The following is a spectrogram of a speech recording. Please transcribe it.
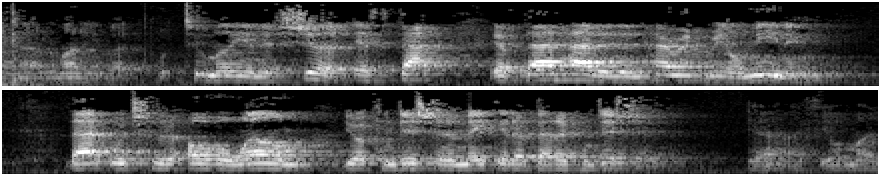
run out of money? But two million, it should. If that, if that had an inherent real meaning, that which should overwhelm your condition and make it a better condition. Yeah, I feel much,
